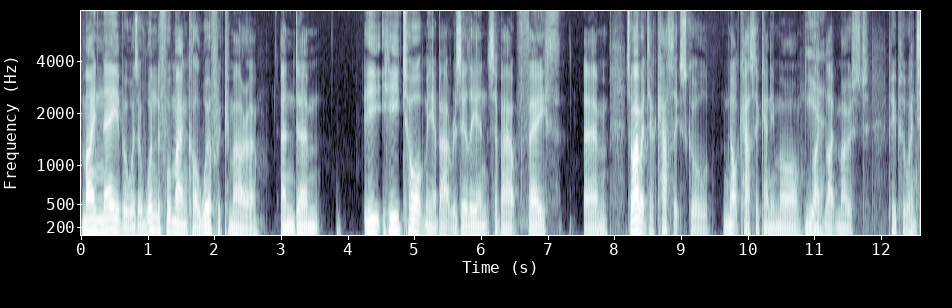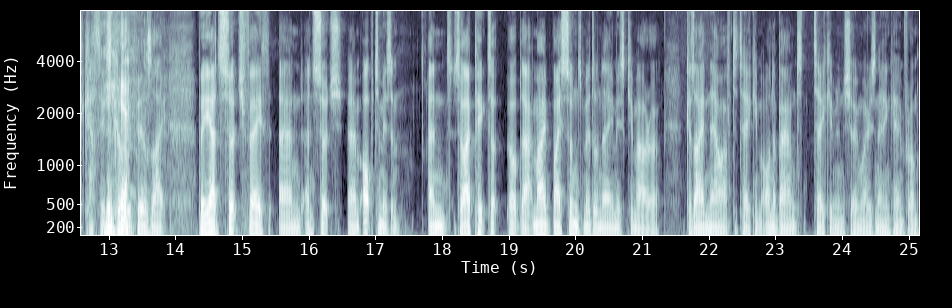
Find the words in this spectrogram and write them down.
my neighbour was a wonderful man called Wilfred Kimaro, and um, he he taught me about resilience, about faith. Um, so I went to a Catholic school, not Catholic anymore, Yeah. like like most people who went to Catholic school. Yeah. It feels like, but he had such faith and and such um, optimism and so I picked up, up that my my son's middle name is Kimaro because I now have to take him on a bound to take him and show him where his name came from.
